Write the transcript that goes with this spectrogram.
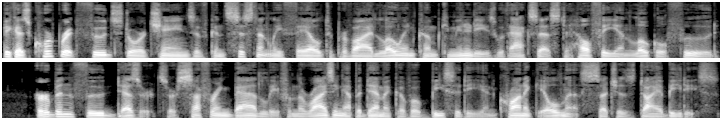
Because corporate food store chains have consistently failed to provide low income communities with access to healthy and local food, urban food deserts are suffering badly from the rising epidemic of obesity and chronic illness such as diabetes.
